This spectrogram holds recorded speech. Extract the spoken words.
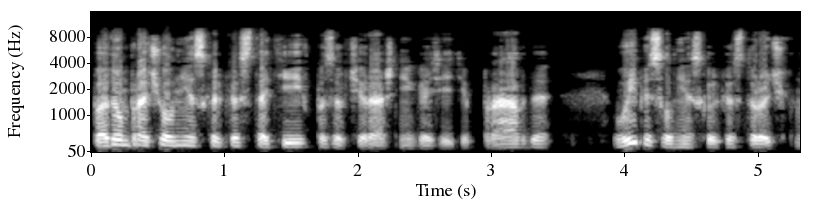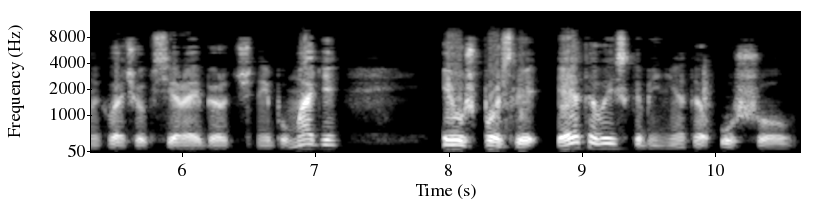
Потом прочел несколько статей в позавчерашней газете «Правда», выписал несколько строчек на клочок серой оберточной бумаги и уж после этого из кабинета ушел.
